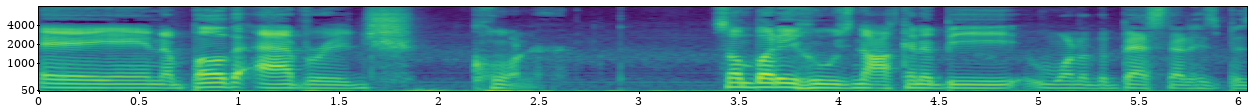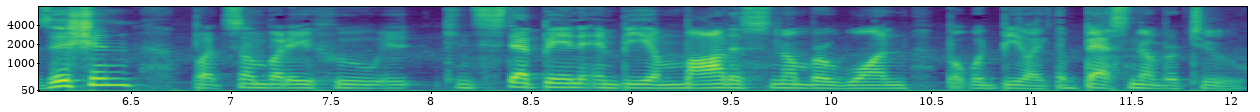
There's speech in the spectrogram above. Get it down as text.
a, an above average corner, somebody who's not going to be one of the best at his position, but somebody who can step in and be a modest number one, but would be like the best number two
